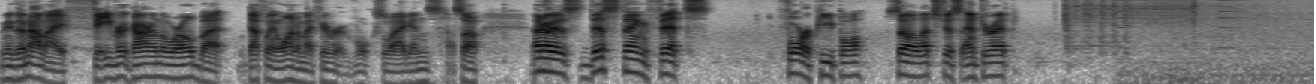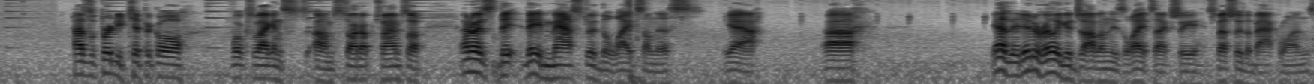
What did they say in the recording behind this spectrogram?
I mean, they're not my favorite car in the world, but definitely one of my favorite Volkswagens. So, anyways, this thing fits four people. So let's just enter it. Has a pretty typical Volkswagen um, startup chime. So, anyways, they, they mastered the lights on this. Yeah. Uh, yeah, they did a really good job on these lights, actually. Especially the back ones.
